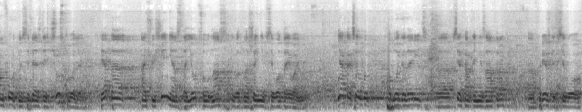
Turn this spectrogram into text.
комфортно себя здесь чувствовали, это ощущение остается у нас и в отношении всего Тайваня. Я хотел бы поблагодарить э, всех организаторов, э, прежде всего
